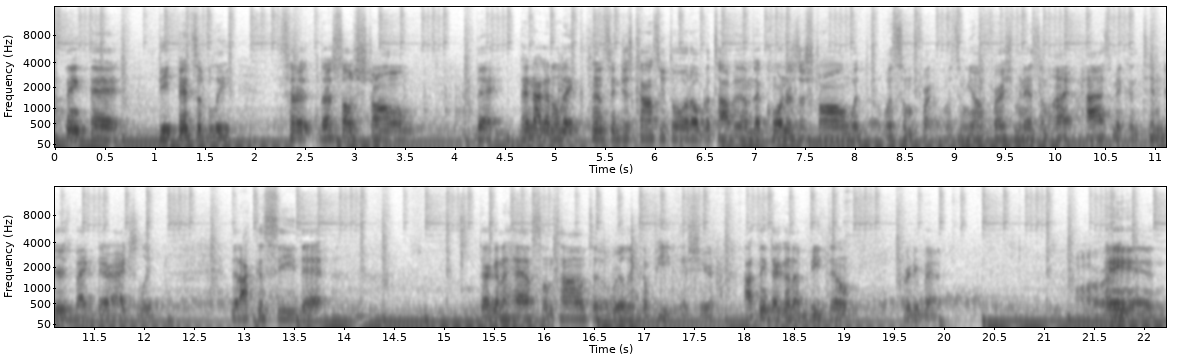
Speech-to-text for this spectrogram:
think that defensively, they're so strong that they're not gonna let Clemson just constantly throw it over the top of them. Their corners are strong with with some with some young freshmen and some high, Heisman contenders back there actually. That I could see that they're gonna have some time to really compete this year. I think they're gonna beat them pretty bad, Alright. and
